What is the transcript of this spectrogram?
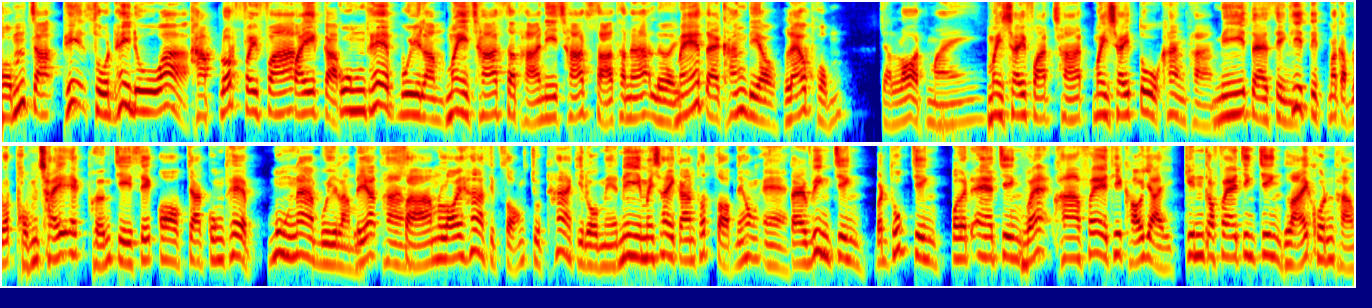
ผมจะพิสูจน์ให้ดูว่าขับรถไฟฟ้าไปกับกรุงเทพบุรีรัมย์ไม่ชาร์จสถานีชาร์จสาธารณะเลย แม้แต่ครั้งเดียว แล้วผมจะรอดไหม ไม่ใช้ฟาสชาร์จ ไม่ใช้ตู้ข้างทาง มีแต่สิ่งที่ติดมากับรถ ผมใช้ X เผิง G6 ออกจากกรุงเทพมุ่งหน้าบุรีรัมย์ระยะทาง 352.5 กิโลเมตร นี่ไม่ใช่การทดสอบในห้องแอร์ แต่วิ่งจริง บรรทุกจริง เปิดแอร์จริง แวะคาเฟ่ที่เขาใหญ่ กินกาแฟจริง ๆ หลายคนถาม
